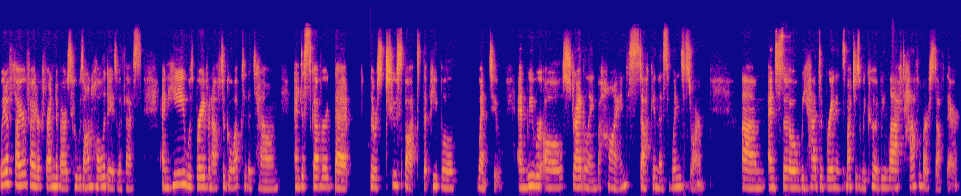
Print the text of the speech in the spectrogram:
We had a firefighter friend of ours who was on holidays with us, and he was brave enough to go up to the town and discovered that there was two spots that people went to, and we were all straggling behind, stuck in this windstorm. Um, and so we had to bring as much as we could. We left half of our stuff there,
